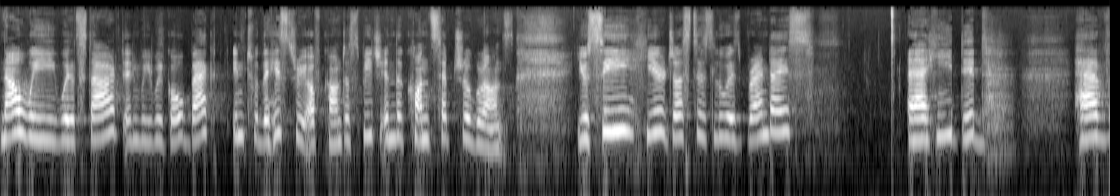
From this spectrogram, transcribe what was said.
Now we will start and we will go back into the history of counter speech in the conceptual grounds. You see here Justice Louis Brandeis. Uh, he did have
